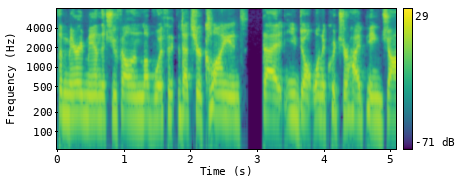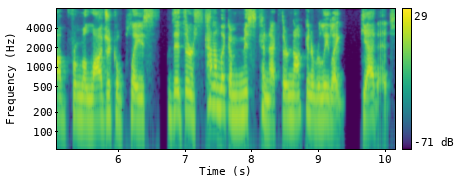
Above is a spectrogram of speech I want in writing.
the married man that you fell in love with, that's your client, that you don't want to quit your high paying job from a logical place, that there's kind of like a misconnect. They're not going to really like get it.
